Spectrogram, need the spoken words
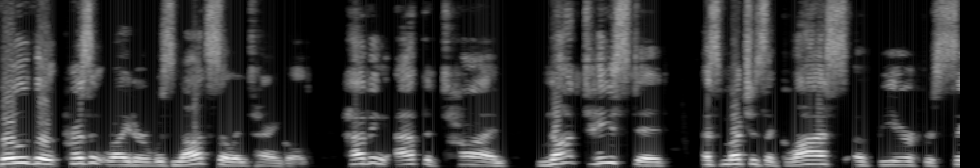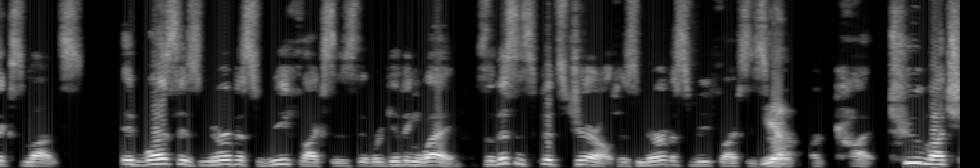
Though the present writer was not so entangled, having at the time not tasted as much as a glass of beer for six months. It was his nervous reflexes that were giving way. So this is Fitzgerald. His nervous reflexes yeah. are, are cut. Too much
